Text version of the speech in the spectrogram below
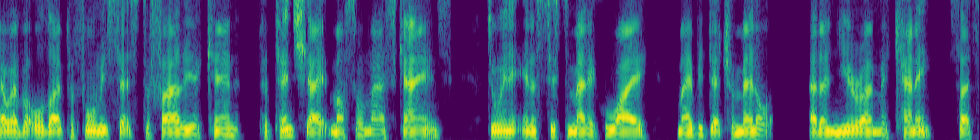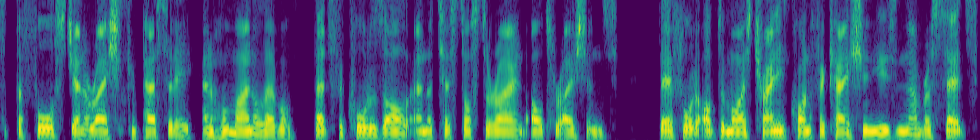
However, although performing sets to failure can potentiate muscle mass gains, doing it in a systematic way may be detrimental at a neuromechanic, so that's the force generation capacity and hormonal level. That's the cortisol and the testosterone alterations. Therefore, to optimize training quantification using the number of sets,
